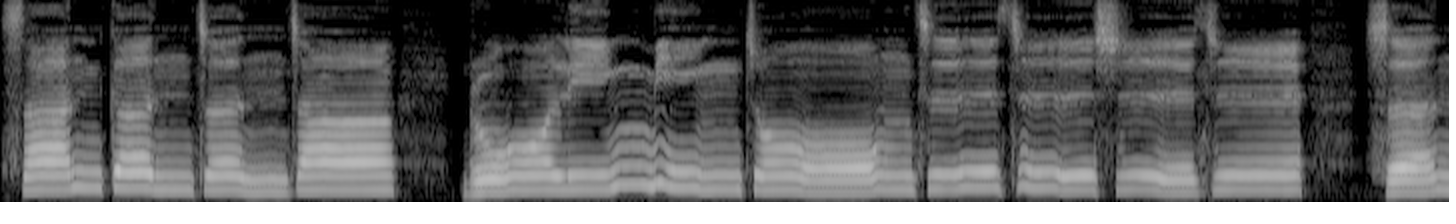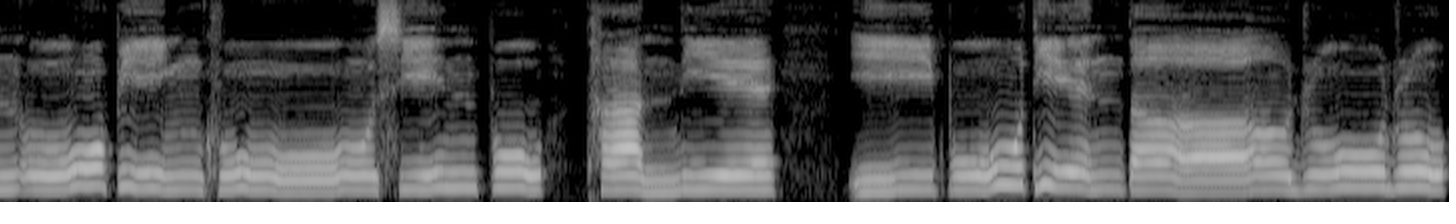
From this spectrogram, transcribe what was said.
善根增长。若令命中，直至世之，身无病苦，心不。贪恋亦不颠倒，如如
